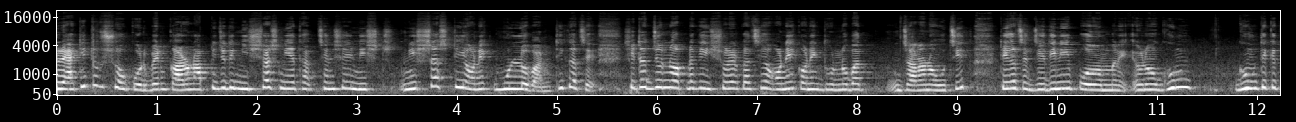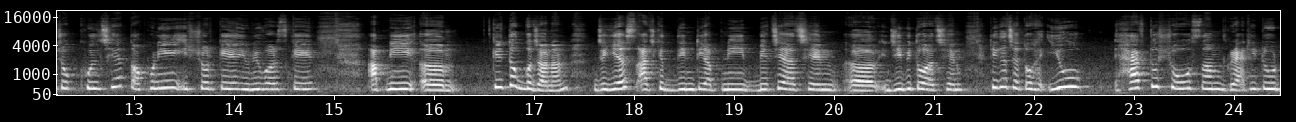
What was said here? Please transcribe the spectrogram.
গ্র্যাটিটিউড শো করবেন, কারণ আপনি যদি নিঃশ্বাস নিয়ে থাকছেন, সেই নিঃশ্বাসটি অনেক মূল্যবান, ঠিক আছে? সেটার জন্য আপনাকে ঈশ্বরের কাছে অনেক অনেক ধন্যবাদ জানানো উচিত, ঠিক আছে? যেদিনই মানে ঘুম ঘুম থেকে চোখ খুলছে, তখনই ঈশ্বরকে ইউনিভার্সকে আপনি কৃতজ্ঞ জানান যে ইয়েস আজকের দিনটি আপনি বেঁচে আছেন জীবিত আছেন। ঠিক আছে, তো you have to show some gratitude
